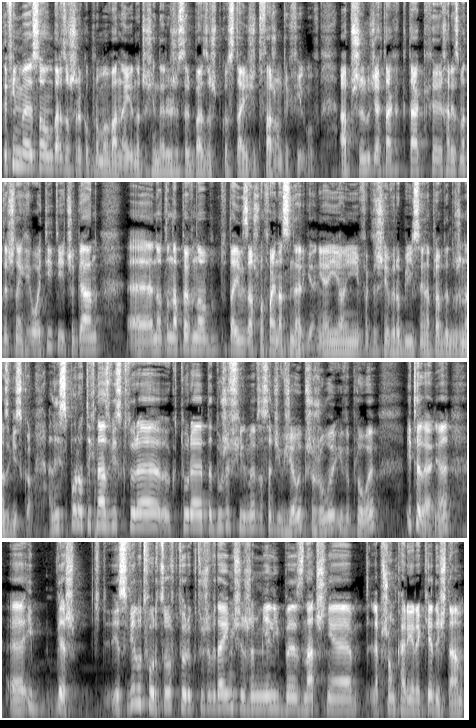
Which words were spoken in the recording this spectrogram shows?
te filmy są bardzo szeroko promowane. Jednocześnie ten reżyser bardzo szybko staje się twarzą tych filmów. A przy ludziach tak, tak charyzmatycznych jak Waititi czy Gunn, e, no to na pewno tutaj zaszła fajna synergia, nie? I oni faktycznie wyrobili sobie naprawdę duże nazwisko. Ale jest sporo tych nazwisk, które, które te duże filmy w zasadzie wzięły, przeżyły i wypluły i tyle, nie? E, I wiesz, jest wielu twórców, który, którzy wydaje mi się, że mieliby znacznie lepszą karierę kiedyś tam,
